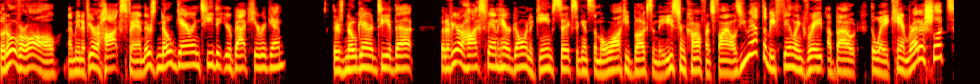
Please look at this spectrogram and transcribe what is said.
But overall, I mean, if you're a Hawks fan, there's no guarantee that you're back here again. There's no guarantee of that. But if you're a Hawks fan here going to game six against the Milwaukee Bucks in the Eastern Conference Finals, you have to be feeling great about the way Cam Reddish looked,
